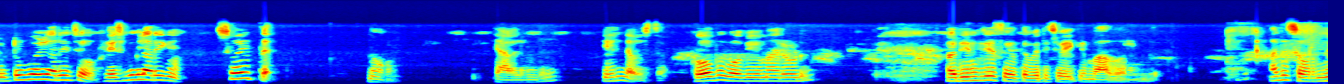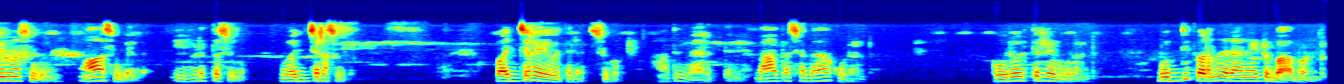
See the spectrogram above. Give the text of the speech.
യൂട്യൂബ് വഴി അറിയിച്ചോ? ഫേസ്ബുക്കിൽ അറിയിക്കണോ. സ്വയത്ത് നോക്കണം. രാവിലെ മുതൽ എന്റെ അവസ്ഥ. ഗോപ ഗോപികമാരോട് അതീന്ദ്രിയ സുഖത്തെ പറ്റി ചോദിക്കാൻ ബാബ പറയുന്നത്. അത് സ്വർണിമ സുഖം ആ സുഖമല്ല. ഇവിടുത്തെ സുഖം വജ്ര സുഖം. വജ്രയുഗത്തിലെ സുഖം. അത് വേറെ തന്നെ. ബാബ സദാ കൂടെ ഉണ്ട് ഓരോരുത്തരുടെയും കൂടെ ഉണ്ട് ബുദ്ധി തുറന്നു തരാനായിട്ട് ബാബുണ്ട്.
